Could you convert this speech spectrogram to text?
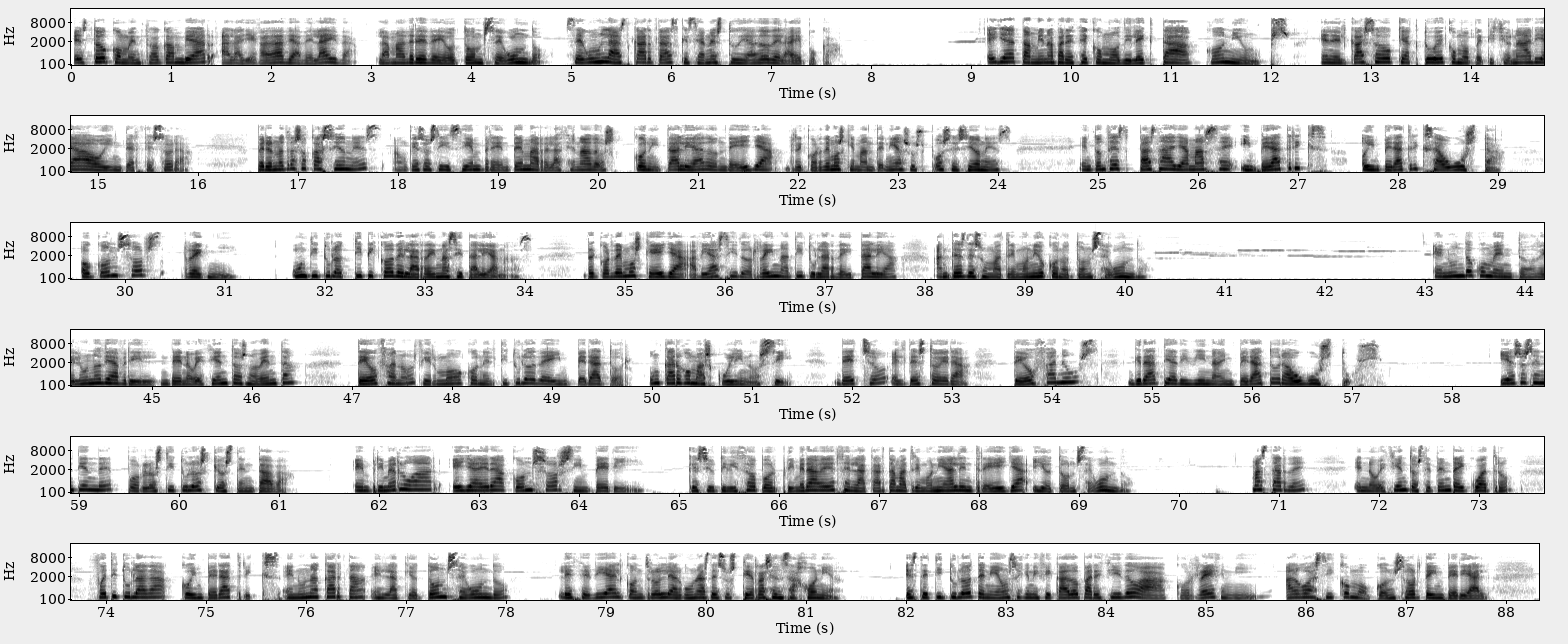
Esto comenzó a cambiar a la llegada de Adelaida, la madre de Otón II, según las cartas que se han estudiado de la época. Ella también aparece como dilecta coniunx, en el caso que actúe como peticionaria o intercesora. Pero en otras ocasiones, aunque eso sí siempre en temas relacionados con Italia, donde ella recordemos que mantenía sus posesiones, entonces pasa a llamarse Imperatrix o Imperatrix Augusta o Consors Regni, un título típico de las reinas italianas. Recordemos que ella había sido reina titular de Italia antes de su matrimonio con Otón II. En un documento del 1 de abril de 990, Teófanos firmó con el título de Imperator, un cargo masculino, sí. De hecho, el texto era Teophanus Gratia Divina Imperator Augustus. Y eso se entiende por los títulos que ostentaba. En primer lugar, ella era Consors Imperii, que se utilizó por primera vez en la carta matrimonial entre ella y Otón II. Más tarde, en 974, fue titulada Coimperatrix en una carta en la que Otón II le cedía el control de algunas de sus tierras en Sajonia. Este título tenía un significado parecido a corregni, algo así como consorte imperial,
